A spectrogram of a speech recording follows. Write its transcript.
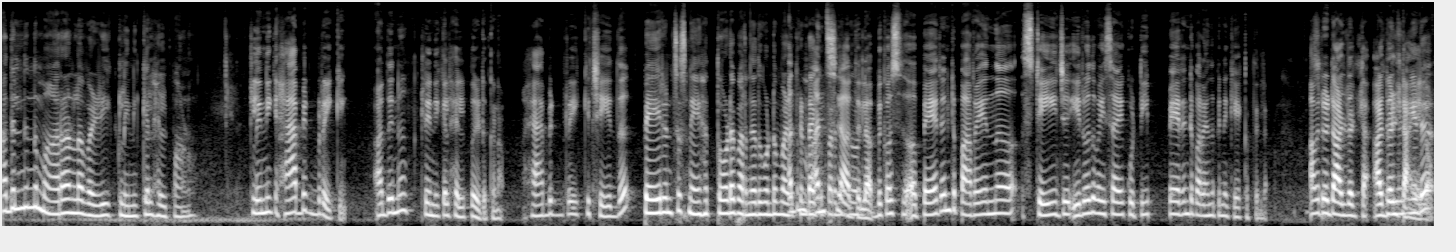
അതിൽ നിന്ന് മാറാനുള്ള വഴി ക്ലിനിക്കൽ ഹെൽപ്പാണോ? Clinic habit breaking. അതിന് ക്ലിനിക്കൽ ഹെൽപ്പ് എടുക്കണം. ഹാബിറ്റ് ബ്രേക്ക് ചെയ്ത് പേരൻസ് സ്നേഹത്തോടെ പറഞ്ഞതുകൊണ്ടും മനസ്സിലാകത്തില്ല. ബിക്കോസ് പേരന്റ് പറയുന്ന സ്റ്റേജ് ഇരുപത് വയസ്സായ കുട്ടി പേരന്റ് പറയുന്നത് പിന്നെ കേൾക്കത്തില്ല. അവരൊരു അഡൾട്ട് അഡൾട്ട്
